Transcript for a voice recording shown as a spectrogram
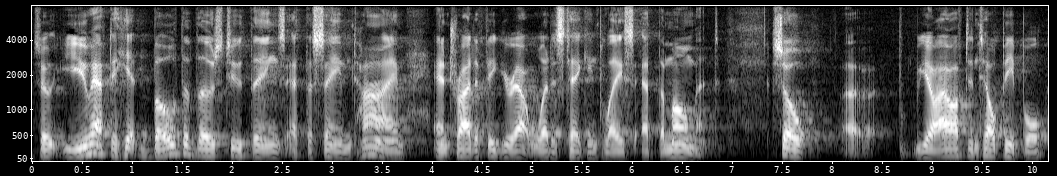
So you have to hit both of those two things at the same time and try to figure out what is taking place at the moment. So, uh, you know, I often tell people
